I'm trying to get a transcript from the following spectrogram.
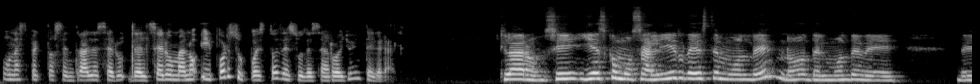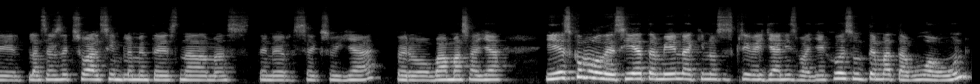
un aspecto central del ser, del ser humano y por supuesto de su desarrollo integral. Claro, sí, y es como salir de este molde, ¿no? Del molde de, del placer sexual simplemente es nada más tener sexo y ya, pero va más allá. Y es como decía también, aquí nos escribe Yanis Vallejo, es un tema tabú aún,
